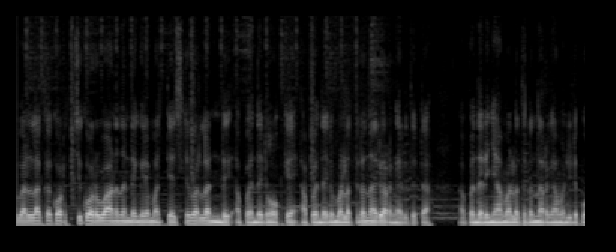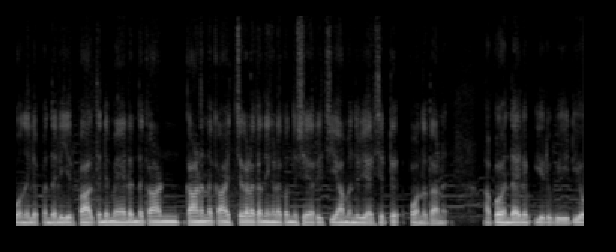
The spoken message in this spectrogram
വെള്ളമൊക്കെ കുറച്ച് കുറവാണെന്നുണ്ടെങ്കിലും അത്യാവശ്യത്തിന് വെള്ളം ഉണ്ട് അപ്പോൾ എന്തായാലും ഓക്കെ അപ്പോൾ എന്തായാലും വെള്ളത്തിലൊന്നും ആരും ഇറങ്ങരുത് കേട്ടോ അപ്പോൾ എന്തായാലും ഞാൻ വെള്ളത്തിലൊന്നും ഇറങ്ങാൻ വേണ്ടിയിട്ട് പോകുന്നില്ല. അപ്പോൾ എന്തായാലും ഈ ഒരു പാലത്തിന്റെ മേലെന്ന് കാണുന്ന കാഴ്ചകളൊക്കെ നിങ്ങളൊക്കെ ഒന്ന് ഷെയർ ചെയ്യാമെന്ന് വിചാരിച്ചിട്ട് പോകുന്നതാണ് അപ്പോൾ എന്തായാലും ഈ ഒരു വീഡിയോ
